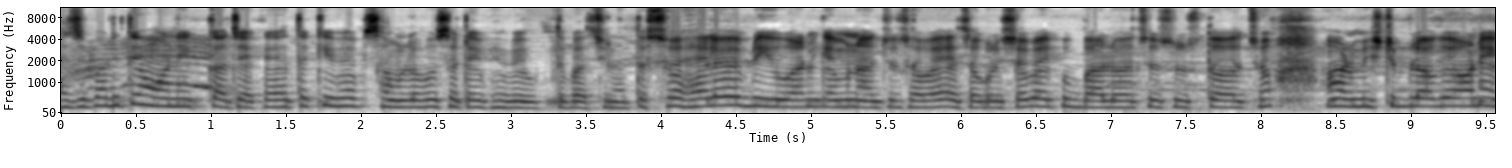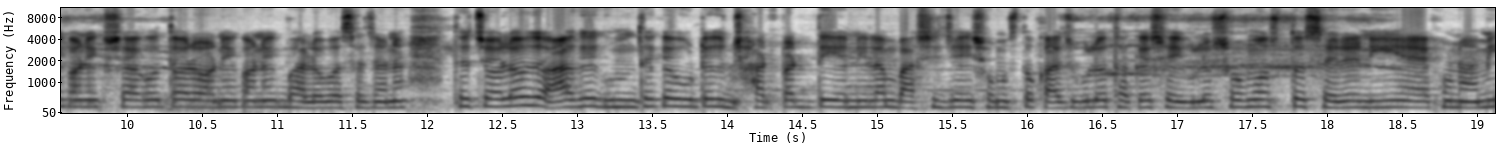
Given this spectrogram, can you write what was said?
আজ বাড়িতে অনেক কাজ একা হাতে কীভাবে সামলাবো সেটাই ভেবে উঠতে পারছি না। তো সো হ্যালো এভরি ওয়ান কেমন আছো সবাই? আশা করি সবাই খুব ভালো আছো সুস্থ আছো। আর মিষ্টি ব্লগে অনেক অনেক স্বাগত আর অনেক অনেক ভালোবাসা জানা তো চলো আগে ঘুম থেকে উঠে ঝাটপাট দিয়ে নিলাম। বাসি যেই সমস্ত কাজগুলো থাকে সেইগুলো সমস্ত সেরে নিয়ে এখন আমি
